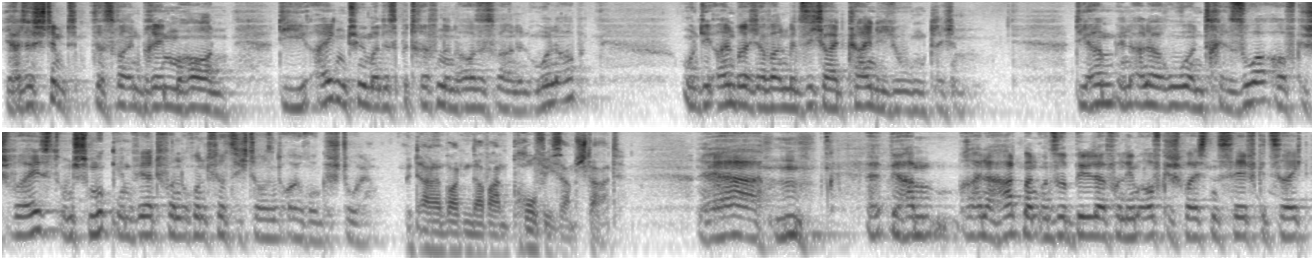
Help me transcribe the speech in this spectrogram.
Ja, das stimmt. Das war in Bremen-Horn. Die Eigentümer des betreffenden Hauses waren in Urlaub und die Einbrecher waren mit Sicherheit keine Jugendlichen. Die haben in aller Ruhe einen Tresor aufgeschweißt und Schmuck im Wert von rund 40.000 Euro gestohlen. Mit anderen Worten, da waren Profis am Start. Ja, hm. Äh, wir haben Rainer Hartmann unsere Bilder von dem aufgeschweißten Safe gezeigt.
